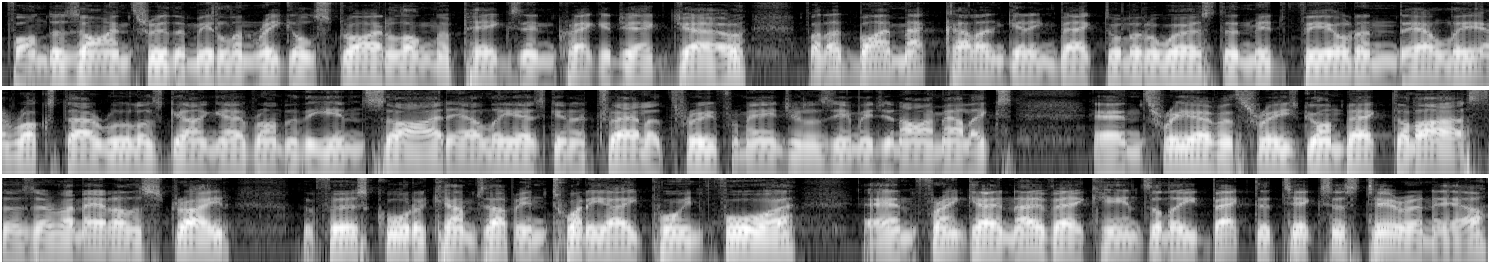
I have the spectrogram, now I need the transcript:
Fond Design through the middle and Regal Stride along the pegs and Crackerjack Joe, followed by Mac Cullen getting back to a little worse than midfield and our Le- Rockstar Rulers going over onto the inside. Our Leo's going to trail it through from Angela's Image and I'm Alex and three over three's gone back to last as they run out of the straight. The first quarter comes up in 28.4 and Franco Novak hands the lead back to Texas Terror now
